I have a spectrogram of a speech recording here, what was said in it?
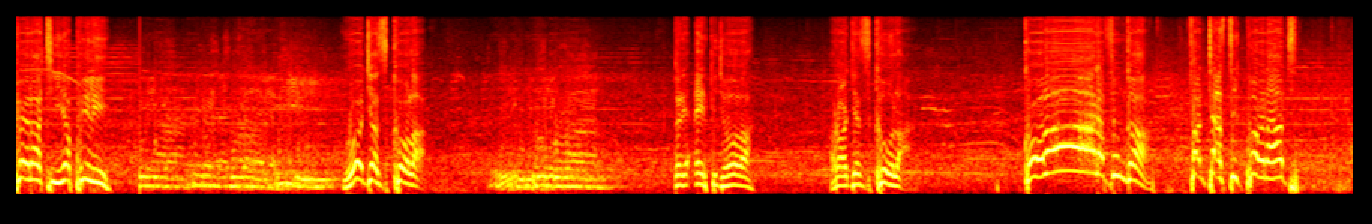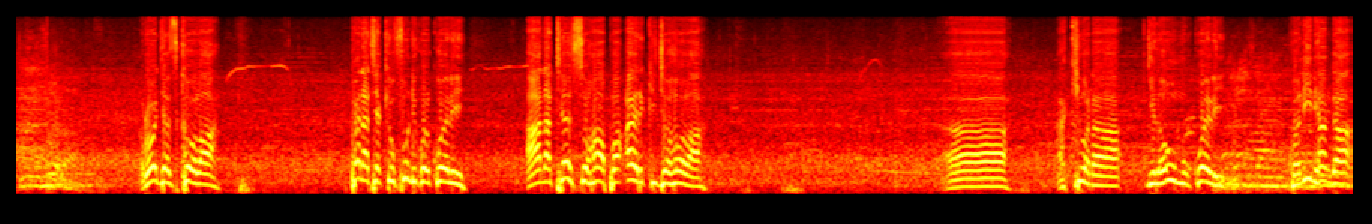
Penalti ya pili. Rogers Kola, Eric Kijola, Rogers Kola, Kola anafunga. Fantastic penalty. Rogers Kola, penalti ya kiufundi kwelikweli, kweli, anateswa hapa Eric Jehola uh, akiwa na jilaumu kweli kwa nini Yanga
